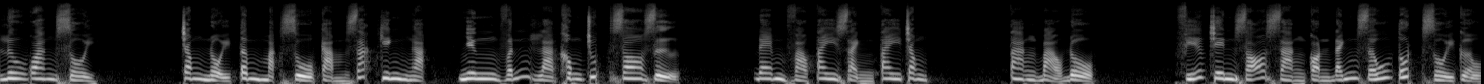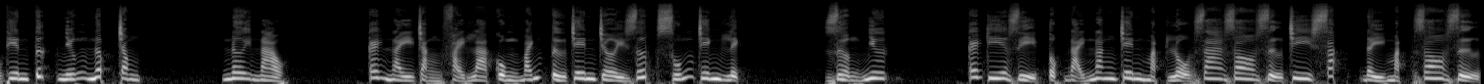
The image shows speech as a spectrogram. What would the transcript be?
Lưu quang rồi. Trong nội tâm mặc dù cảm giác kinh ngạc. Nhưng vẫn là không chút do dự. Đem vào tay rảnh tay trong. Tàng bảo đồ. Phía trên rõ ràng còn đánh dấu tốt rồi cửu thiên tức những nấp trong. Nơi nào? Cái này chẳng phải là cùng bánh từ trên trời rớt xuống trinh lịch. Dường như. Cái kia gì tộc đại năng trên mặt lộ ra do dự chi sắc, đầy mặt do dự.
